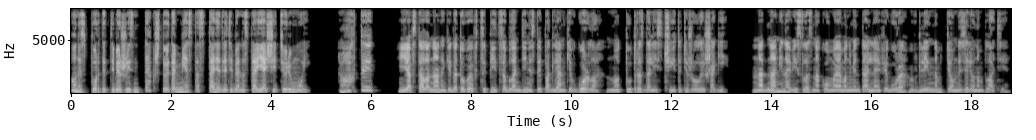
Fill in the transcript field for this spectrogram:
он испортит тебе жизнь так, что это место станет для тебя настоящей тюрьмой. Ах ты! Я встала на ноги, готовая вцепиться блондинистой подлянке в горло, но тут раздались чьи-то тяжелые шаги. Над нами нависла знакомая монументальная фигура в длинном темно-зеленом платье.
